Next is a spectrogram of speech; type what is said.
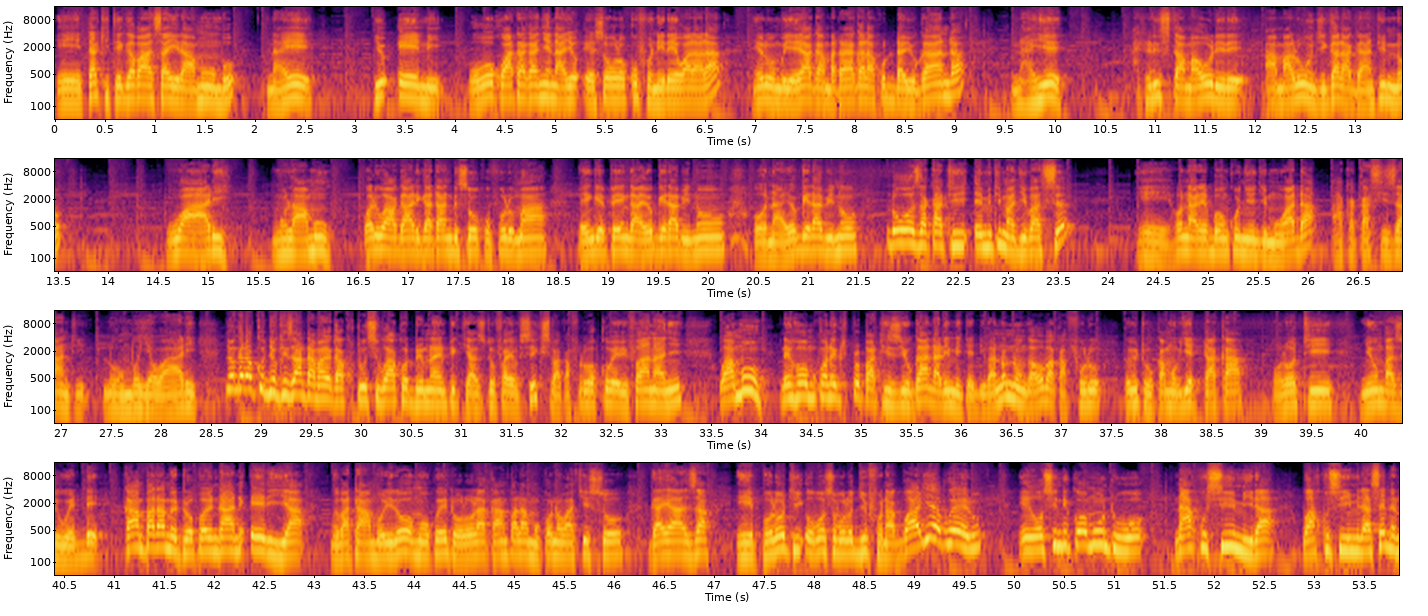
e, takitegaba asayiramu mbu naye un woba okwataganye nayo esobola okufunira ewalala naye lumbu ye yagamba tayagala kudda uganda naye at least amawulire amalungi galaga nti nno waali mulamu. Waliwo agaali gatandise okufuluma pengepenga ayogera bino ono ayogera bino. Ndowooza kati emitima gibasse? E, honarebo nku nyingi muwada akakasiza nti lumbuye waali. Nyongera okujjukiza nti amawe gakutuusibwako dreamline pictures 256 bakafulu okuba ebifaananyi. Wamu ne home connect properties uganda limited bano nno nga bo bakafulu webituuka mu byettaka poloti nyumba ziwedde kampala metropolitan area mwe batambulira omwo okwetoloola kampala mukono wa kiso gayaza e, poloti oba osobola ogifuna. Gwali ebweru e, osindika omuntu wo n'akusiimira wakusiimira sente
